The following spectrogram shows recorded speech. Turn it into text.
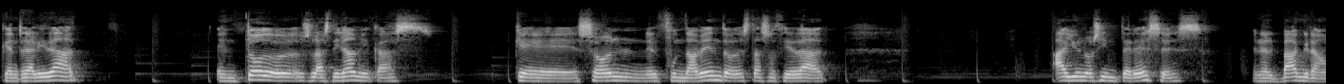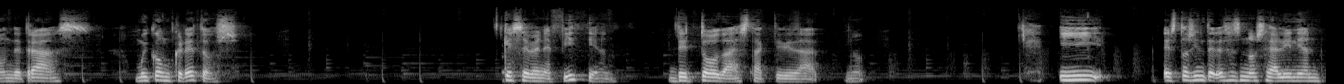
que en realidad en todas las dinámicas que son el fundamento de esta sociedad, hay unos intereses en el background detrás muy concretos que se benefician de toda esta actividad, ¿no? Y estos intereses no se alinean,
